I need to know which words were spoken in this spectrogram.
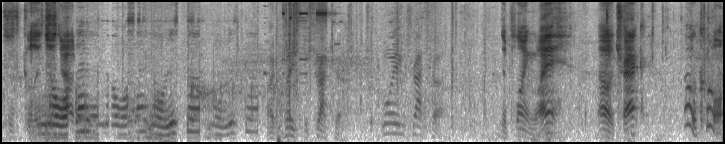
Just glitched No out. wallet, no no lister, no lister. I placed the tracker. Deploying tracker. Deploying what? Oh, track? Oh, cool.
